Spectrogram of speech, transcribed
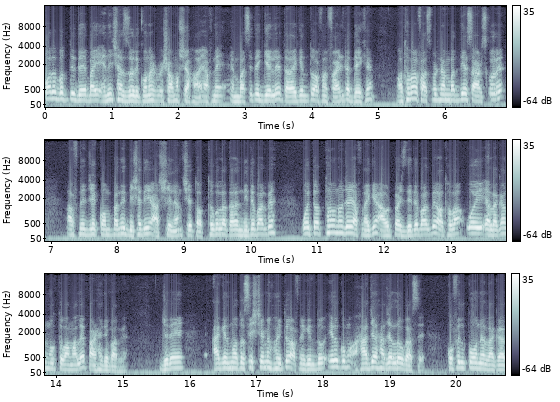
পরবর্তীতে বা এনি চান্স যদি কোনো সমস্যা হয়, আপনি এম্বাসিতে গেলে তারা কিন্তু আপনার ফাইলটা দেখে অথবা পাসপোর্ট নাম্বার দিয়ে সার্চ করে আপনি যে কোম্পানির বিষয় দিয়ে আসছিলেন, সে তথ্যগুলো তারা নিতে পারবে। ওই তথ্য অনুযায়ী আপনাকে আউটপাস দিতে পারবে অথবা ওই এলাকার মুক্ত মামলে পাঠাতে পারবে। যদি আগের মতো সিস্টেমে হয়তো আপনি কিন্তু এরকম হাজার হাজার লোক আছে। কফিল কোন এলাকার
